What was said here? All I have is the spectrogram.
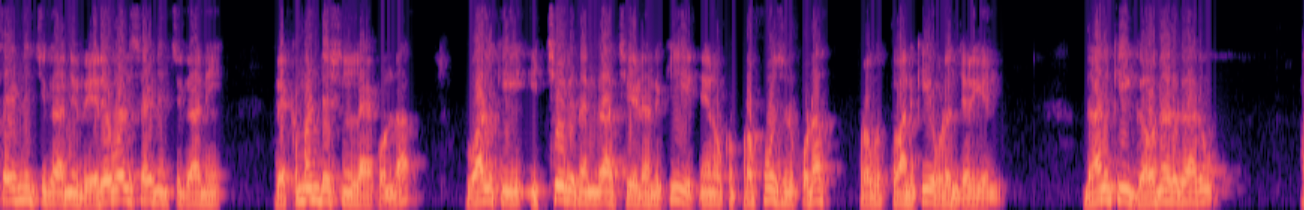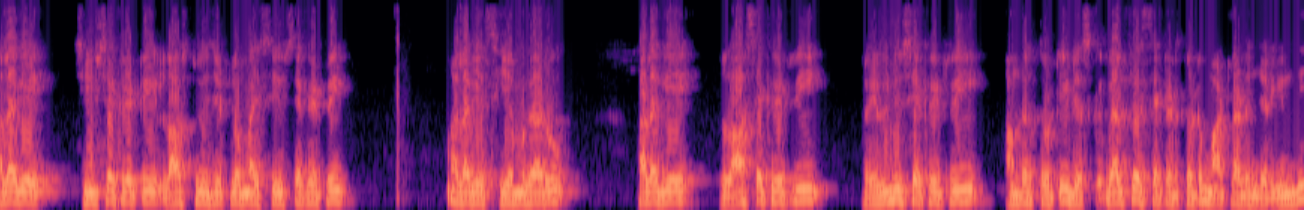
సైడ్ నుంచి కానీ వేరే వాళ్ళ సైడ్ నుంచి కానీ రికమెండేషన్ లేకుండా వాళ్ళకి ఇచ్చే విధంగా చేయడానికి నేను ఒక ప్రపోజల్ కూడా ప్రభుత్వానికి ఇవ్వడం జరిగింది. దానికి గవర్నర్ గారు అలాగే చీఫ్ సెక్రటరీ లాస్ట్ విజిట్లో మై చీఫ్ సెక్రటరీ అలాగే సీఎం గారు అలాగే లా సెక్రటరీ రెవెన్యూ సెక్రటరీ అందరితోటి డిస్క వెల్ఫేర్ సెక్రటరీ తోటి మాట్లాడడం జరిగింది.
